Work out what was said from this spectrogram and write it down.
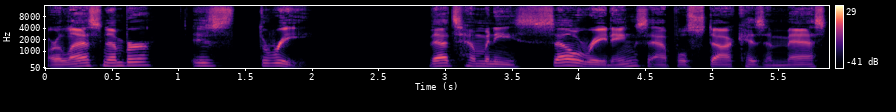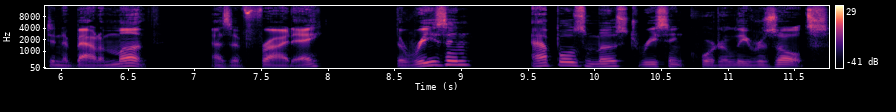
Our last number is 3. That's how many sell ratings Apple stock has amassed in about a month, as of Friday. The reason? Apple's most recent quarterly results.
